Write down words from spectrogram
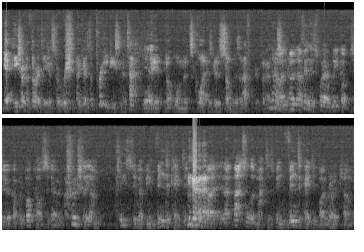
yeah, he showed authority against a, re- against a pretty decent attack, Yeah. albeit not one that's quite as good as some that South Africa put out No, recently. I, I think that's where we got to a couple of podcasts ago. And crucially, I'm pleased to have been vindicated. but that, that's all that matters, being vindicated by Sharma.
